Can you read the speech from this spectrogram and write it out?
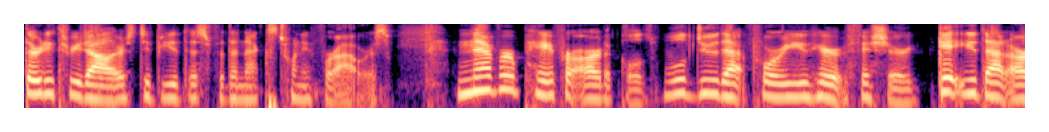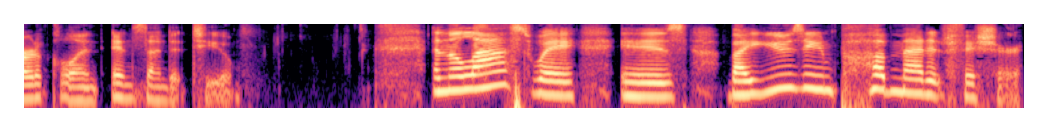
$33 to view this for the next 24 hours. Never pay for articles. We'll do that for you here at Fisher. Get you that article and, and send it to you. And the last way is by using PubMed at Fisher.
